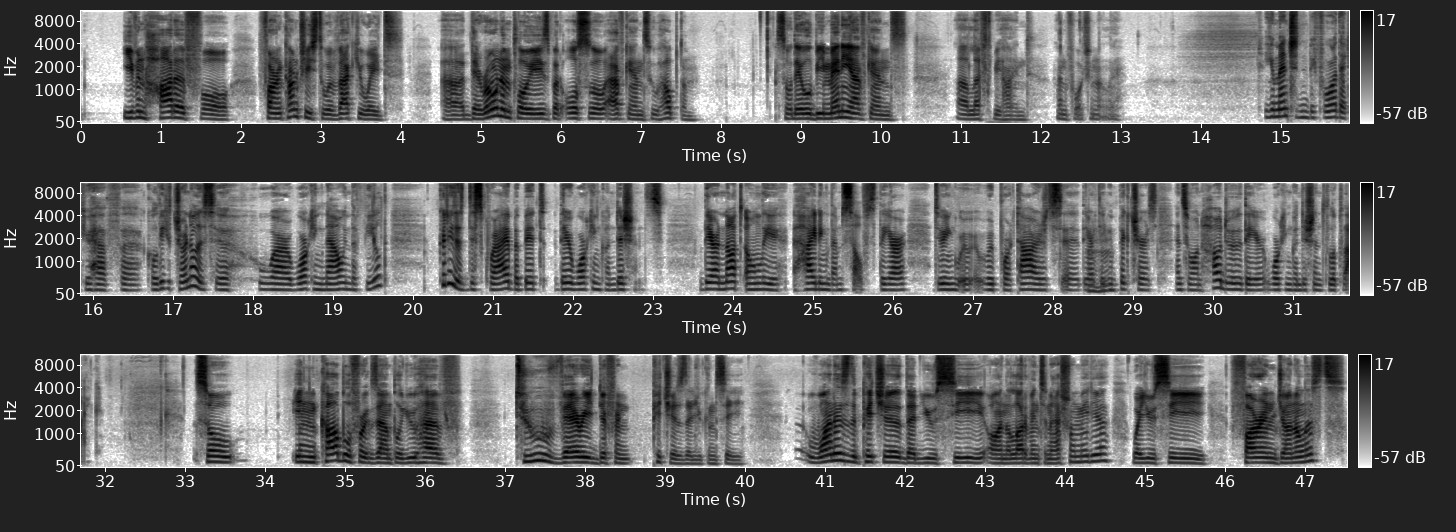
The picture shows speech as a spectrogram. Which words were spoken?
even harder for foreign countries to evacuate uh, their own employees, but also Afghans who help them. So there will be many Afghans uh, left behind, unfortunately. You mentioned before that you have uh, colleagues, journalists uh, who are working now in the field. Could you just describe a bit their working conditions? They are not only hiding themselves, they are doing re reportages, uh, they are mm -hmm. taking pictures, and so on. How do their working conditions look like? So, in Kabul, for example, you have two very different pictures that you can see. One is the picture that you see on a lot of international media, where you see foreign journalists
